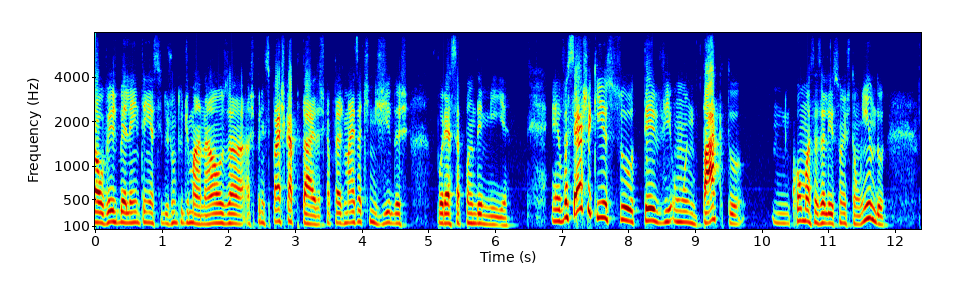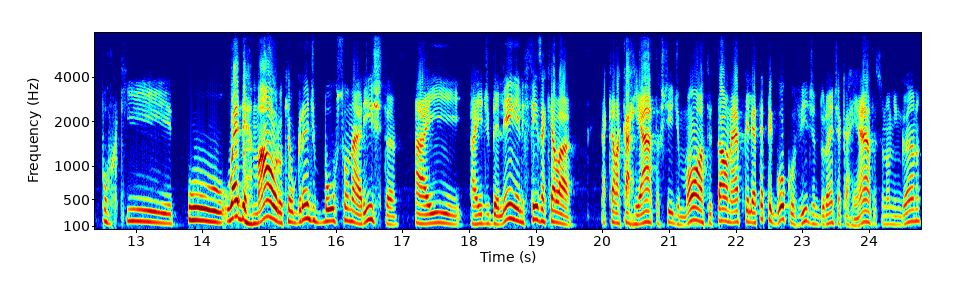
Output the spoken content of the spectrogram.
talvez Belém tenha sido, junto de Manaus, a, as principais capitais, as capitais mais atingidas por essa pandemia. É, você acha que isso teve um impacto em como essas eleições estão indo? Porque o, o Éder Mauro, que é o grande bolsonarista aí, aí de Belém, ele fez aquela aquela carreata cheia de moto e tal. Na época ele até pegou Covid durante a carreata, se eu não me engano,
